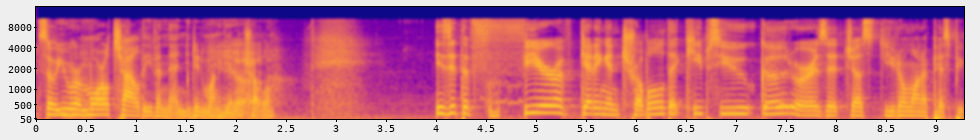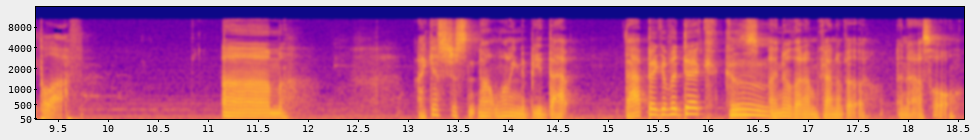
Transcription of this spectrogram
So you were a moral child even then. You didn't want to get in trouble. Is it the fear of getting in trouble that keeps you good, or is it just you don't want to piss people off? Um, I guess just not wanting to be that that big of a dick because Hmm. I know that I'm kind of a an asshole.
